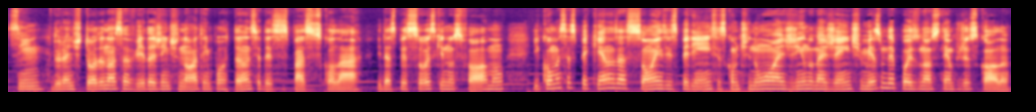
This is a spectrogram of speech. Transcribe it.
Sim, durante toda a nossa vida a gente nota a importância desse espaço escolar e das pessoas que nos formam e como essas pequenas ações e experiências continuam agindo na gente mesmo depois do nosso tempo de escola.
